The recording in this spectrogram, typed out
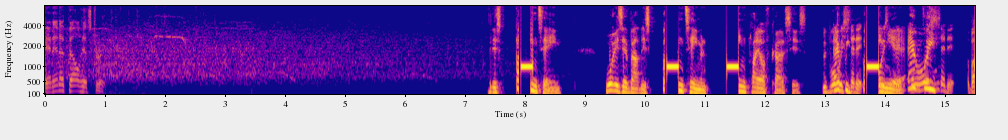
in NFL history. This team. What is it about this team and playoff curses? We've always Every said it. Always- year, we every said it about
